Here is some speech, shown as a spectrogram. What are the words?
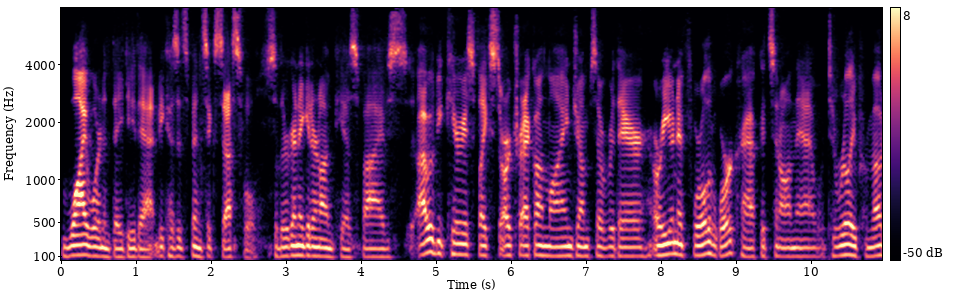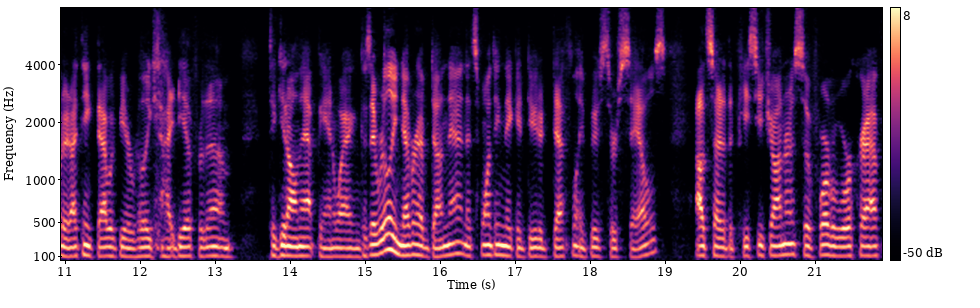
Why wouldn't they do that? Because it's been successful. So they're going to get it on PS5s. I would be curious if like Star Trek Online jumps over there, or even if World of Warcraft gets in on that to really promote it. I think that would be a really good idea for them to get on that bandwagon because they really never have done that, and that's one thing they could do to definitely boost their sales outside of the PC genre. So if World of Warcraft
